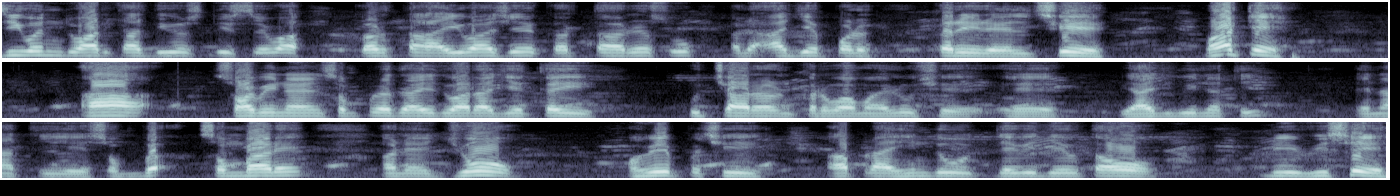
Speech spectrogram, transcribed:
જીવન દ્વારકા દિવસની સેવા કરતા આવ્યા છે, કરતા રહેશું અને આજે પણ કરી રહેલ છે. માટે આ સ્વામિનારાયણ સંપ્રદાય દ્વારા જે કંઈ ઉચ્ચારણ કરવામાં આવેલું છે એ વ્યાજબી નથી, એનાથી એ સંભ- સંભાળે અને જો હવે પછી આપણા હિન્દુ દેવી દેવતાઓની વિશે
